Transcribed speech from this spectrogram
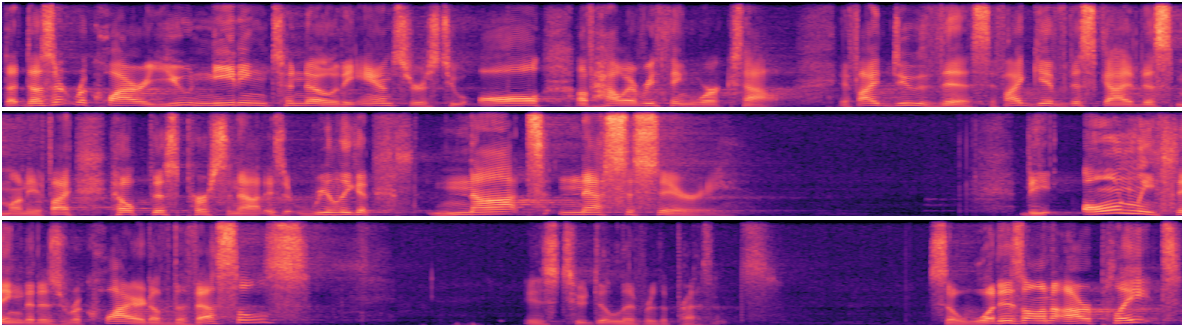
that doesn't require you needing to know the answers to all of how everything works out. If I do this, if I give this guy this money, if I help this person out, is it really good? Not necessary. The only thing that is required of the vessels is to deliver the presence. So, what is on our plate?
